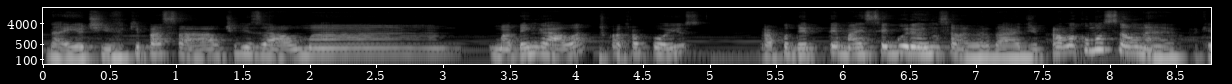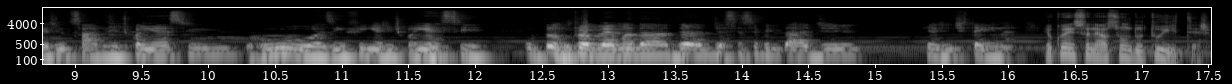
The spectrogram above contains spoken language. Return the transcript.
Daí eu tive que passar a utilizar uma, uma bengala de quatro apoios para poder ter mais segurança, na verdade, para locomoção, né? Porque a gente sabe, a gente conhece ruas, enfim, a gente conhece o, problema da, da, de acessibilidade que a gente tem, né? Eu conheço o Nelson do Twitter.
